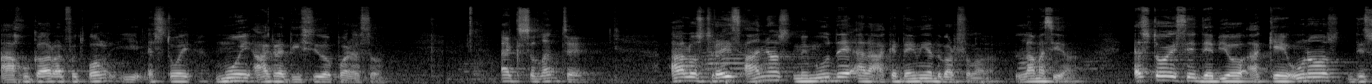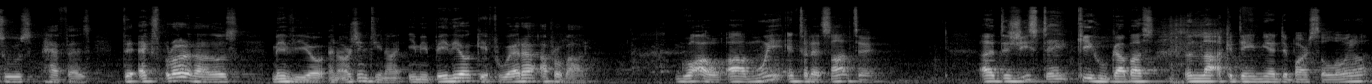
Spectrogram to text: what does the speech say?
a jugar al fútbol y estoy muy agradecido por eso. Excelente. A los tres años me mudé a la Academia de Barcelona, La Masia. Esto se debió a que uno de sus jefes de exploradores me vio en Argentina y me pidió que fuera a probar. Wow, uh, muy interesante. Uh, dijiste que jugabas en la Academia de Barcelona.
